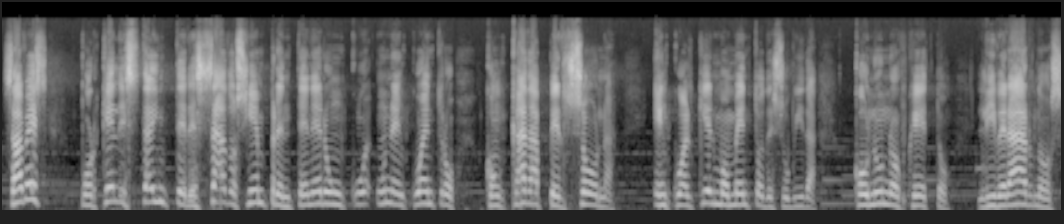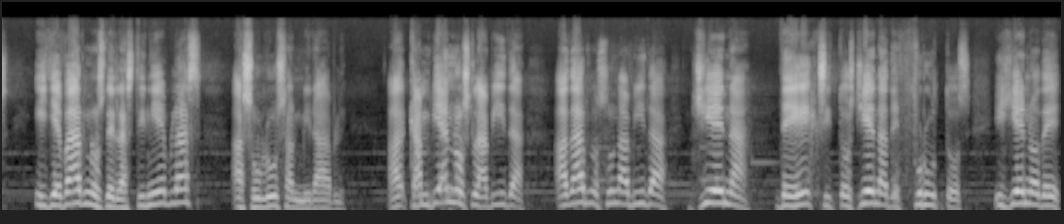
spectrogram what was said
¿Sabes? Porque Él está interesado siempre en tener un, encuentro con cada persona en cualquier momento de su vida, con un objeto, liberarnos y llevarnos de las tinieblas a su luz admirable, a cambiarnos la vida, a darnos una vida llena de éxitos, llena de frutos y lleno de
